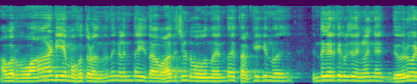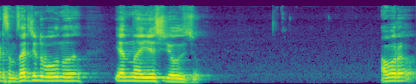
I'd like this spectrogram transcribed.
അവർ വാടിയ മുഖത്തോടെ നിങ്ങൾ എന്താ ഇതാ വാദിച്ചുകൊണ്ട് പോകുന്നത്? എന്താ തർക്കിക്കുന്നത്? എന്ത് കാര്യത്തെക്കുറിച്ച് നിങ്ങൾ ഇങ്ങനെ ഗൗരവമായിട്ട് സംസാരിച്ചുകൊണ്ട് പോകുന്നത്? എന്ന് യേശു ചോദിച്ചു. അവർ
